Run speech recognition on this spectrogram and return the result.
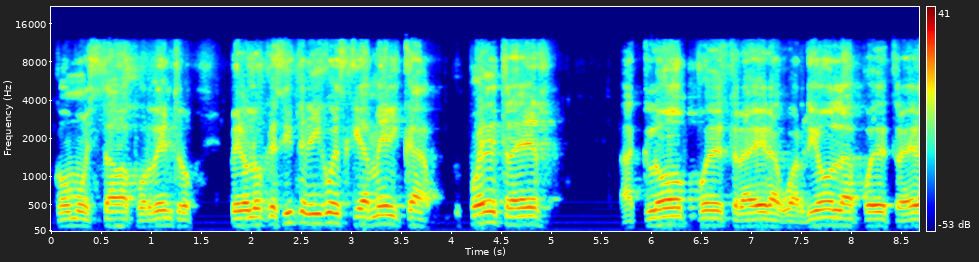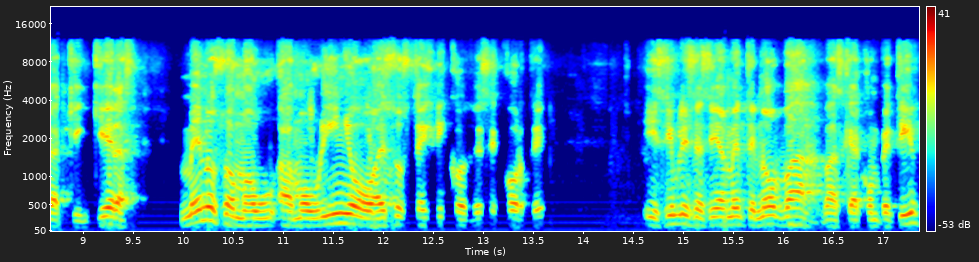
cómo estaba por dentro. Pero lo que sí te digo es que América puede traer a Klopp, puede traer a Guardiola, puede traer a quien quieras, menos a, a Mourinho o a esos técnicos de ese corte, y simple y sencillamente no va más que a competir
